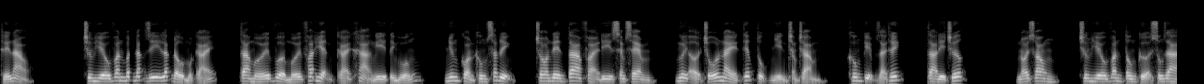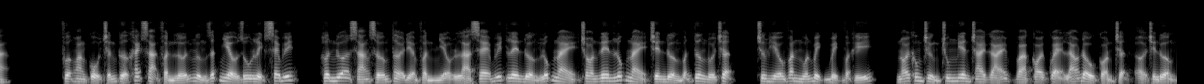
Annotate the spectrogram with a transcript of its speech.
Thế nào? Trương hiếu văn bất đắc dĩ lắc đầu một cái, ta mới vừa mới phát hiện cái khả nghi tình huống, nhưng còn không xác định, cho nên ta phải đi xem xem, ngươi ở chỗ này tiếp tục nhìn chằm chằm, không kịp giải thích, ta đi trước. Nói xong, trương hiếu văn tông cửa xông ra phượng hoàng cổ chấn cửa khách sạn phần lớn ngừng rất nhiều du lịch xe buýt, hơn nữa sáng sớm thời điểm phần nhiều là xe buýt lên đường lúc này, cho nên lúc này trên đường vẫn tương đối trận. Trương hiếu văn muốn bịch bịch vật khí, nói không chừng trung niên trai gái và coi quẻ lão đầu còn trận ở trên đường,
